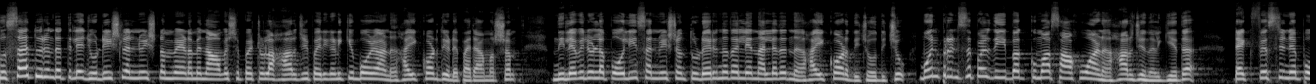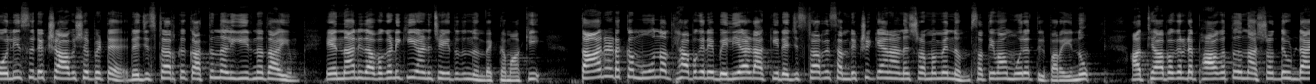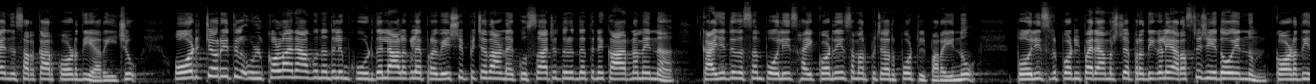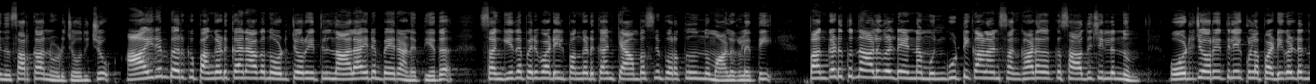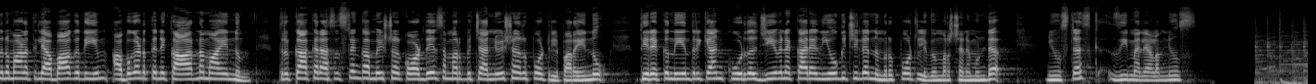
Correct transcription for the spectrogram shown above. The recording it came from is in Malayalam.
കുസാറ്റ് ദുരന്തത്തിലെ ജുഡീഷ്യൽ അന്വേഷണം വേണമെന്നാവശ്യപ്പെട്ടുള്ള ഹർജി പരിഗണിക്കുമ്പോഴാണ് ഹൈക്കോടതിയുടെ പരാമർശം. നിലവിലുള്ള പോലീസ് അന്വേഷണം തുടരുന്നതല്ലേ നല്ലതെന്ന് ഹൈക്കോടതി ചോദിച്ചു. മുൻ പ്രിൻസിപ്പൽ ദീപക് കുമാർ സാഹുവാണ് ഹർജി നൽകിയത്. ടെക്ഫെസ്റ്റിന് പോലീസ് സുരക്ഷ ആവശ്യപ്പെട്ട് രജിസ്ട്രാർക്ക് കത്ത് നൽകിയിരുന്നതായും എന്നാൽ ഇത് അവഗണിക്കുകയാണ് ചെയ്തതെന്നും വ്യക്തമാക്കി. താനടക്കം മൂന്ന് അധ്യാപകരെ ബലിയാടാക്കി രജിസ്ട്രാറെ സംരക്ഷിക്കാനാണ് ശ്രമമെന്നും സത്യവാമൂലത്തിൽ പറയുന്നു. അധ്യാപകരുടെ ഭാഗത്തു നിന്ന് അശ്രദ്ധയുണ്ടായെന്ന് സർക്കാർ കോടതിയെ അറിയിച്ചു. ഓഡിറ്റോറിയത്തിൽ ഉൾക്കൊള്ളാനാകുന്നതിലും കൂടുതൽ ആളുകളെ പ്രവേശിപ്പിച്ചതാണ് കുസാറ്റ് ദുരന്തത്തിന് കാരണമെന്ന് കഴിഞ്ഞ ദിവസം പോലീസ് ഹൈക്കോടതിയിൽ സമർപ്പിച്ച റിപ്പോർട്ടിൽ പറയുന്നു. പോലീസ് റിപ്പോർട്ടിൽ പരാമർശിച്ച പ്രതികളെ അറസ്റ്റ് ചെയ്തോ എന്നും കോടതി ഇന്ന് സർക്കാരിനോട് ചോദിച്ചു. ആയിരം പേർക്ക് പങ്കെടുക്കാനാകുന്ന ഓഡിറ്റോറിയത്തിൽ നാലായിരം പേരാണ് എത്തിയത്. സംഗീത പരിപാടിയിൽ പങ്കെടുക്കാൻ ക്യാമ്പസിന് പുറത്തുനിന്നും ആളുകളെത്തി. പങ്കെടുക്കുന്ന ആളുകളുടെ എണ്ണം മുൻകൂട്ടി കാണാൻ സംഘാടകർക്ക് സാധിച്ചില്ലെന്നും ഓഡിറ്റോറിയത്തിലേക്കുള്ള പടികളുടെ നിർമ്മാണത്തിലെ അപാകതയും അപകടത്തിന് കാരണമായെന്നും തൃക്കാക്കര അസിസ്റ്റന്റ് കമ്മീഷണർ കോടതിയിൽ സമർപ്പിച്ച അന്വേഷണ റിപ്പോർട്ടിൽ പറയുന്നു. തിരക്ക് നിയന്ത്രിക്കാൻ കൂടുതൽ ജീവനക്കാരെ നിയോഗിച്ചില്ലെന്നും റിപ്പോർട്ടിൽ വിമർശനമുണ്ട്. News desk C Malayalam news.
